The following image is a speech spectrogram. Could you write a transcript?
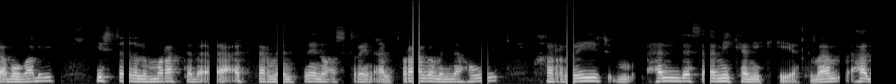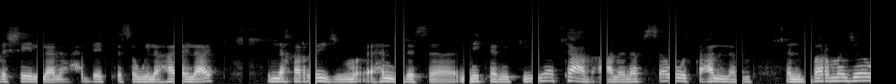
أبو ظبي يشتغل مرتب أكثر من 22 ألف رغم أنه خريج هندسة ميكانيكية تمام؟ هذا الشيء اللي أنا حبيت أسوي له highlight انه خريج هندسة ميكانيكية تعب على نفسه وتعلم البرمجة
